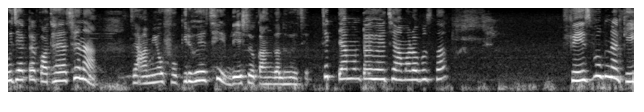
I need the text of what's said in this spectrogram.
ওই যে একটা কথায় আছে না, যে আমিও ফকির হয়েছি, দেশও কাঙ্গাল হয়েছে। ঠিক তেমনটাই হয়েছে আমার অবস্থা। ফেসবুক নাকি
